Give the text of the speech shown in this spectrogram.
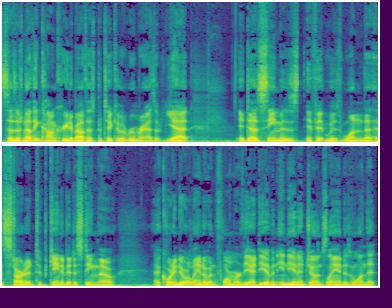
so there's nothing concrete about this particular rumor as of yet. It does seem as if it was one that has started to gain a bit of steam, though. According to Orlando Informer, the idea of an Indiana Jones land is one that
